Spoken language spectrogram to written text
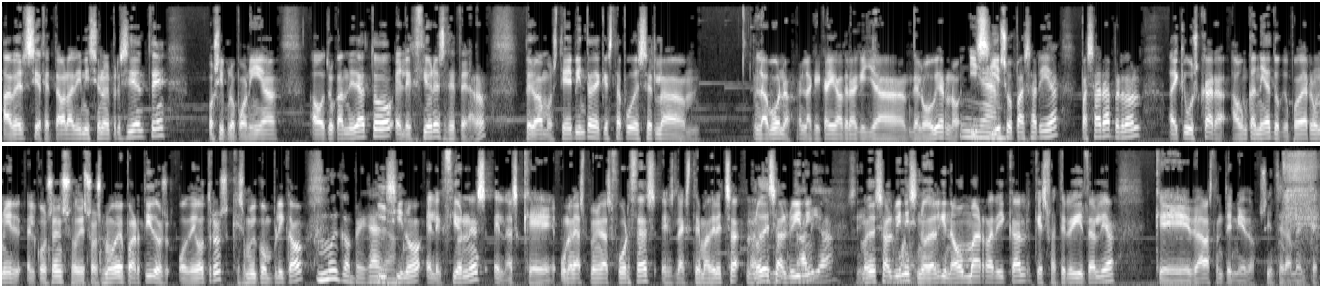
a ver si aceptaba la dimisión el presidente o si proponía a otro candidato, elecciones, etcétera, ¿no? Pero vamos, tiene pinta de que esta puede ser la la buena en la que caiga Draghi ya del gobierno. Y si eso pasaría, pasara, perdón, hay que buscar a, a un candidato que pueda reunir el consenso de esos nueve partidos o de otros, que es muy complicado, Muy complicado. y si no, elecciones en las que una de las primeras fuerzas es la extrema derecha, La no de de Salvini, Italia, sí. no de Salvini, Bueno. sino de alguien aún más radical, que es Fratelli d'Italia, que da bastante miedo, sinceramente.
